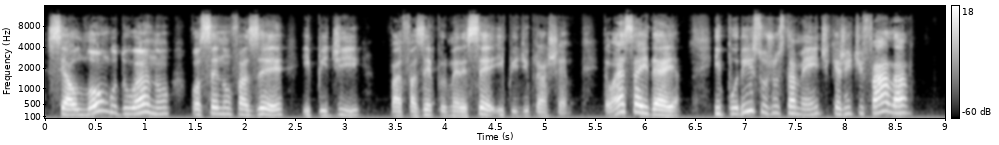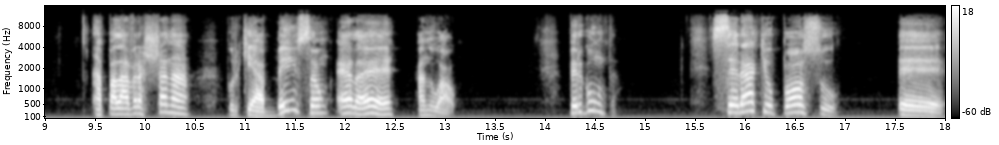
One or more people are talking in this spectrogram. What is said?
se ao longo do ano você não fazer e pedir, vai fazer por merecer e pedir para Hashem. Então, essa é a ideia. E por isso, justamente, que a gente fala a palavra Shana, porque a benção, ela é anual. Pergunta: será que eu posso é,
